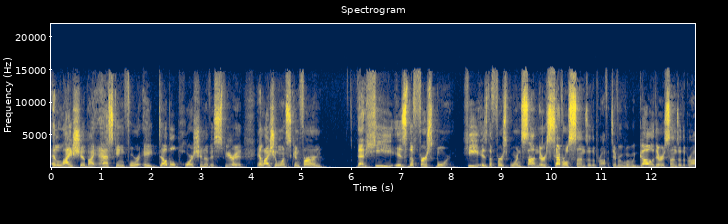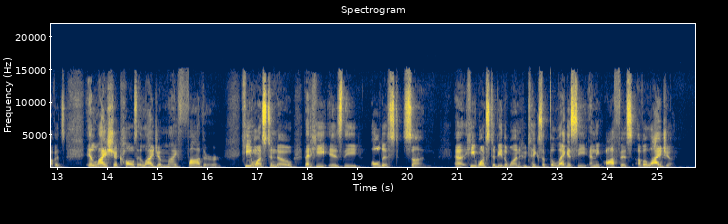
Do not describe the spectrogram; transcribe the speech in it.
Elisha, by asking for a double portion of his spirit, Elisha wants to confirm that he is the firstborn. He is the firstborn son. There are several sons of the prophets. Everywhere we go, there are sons of the prophets. Elisha calls Elijah my father. He wants to know that he is the oldest son. Uh, he wants to be the one who takes up the legacy and the office of Elijah.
